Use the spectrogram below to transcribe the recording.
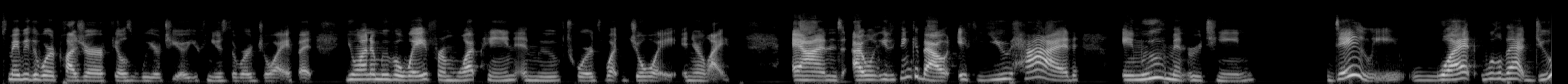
So maybe the word pleasure feels weird to you. You can use the word joy, but you want to move away from what pain and move towards what joy in your life. And I want you to think about if you had a movement routine daily, what will that do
